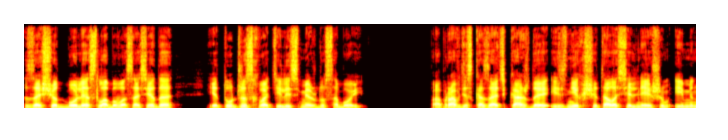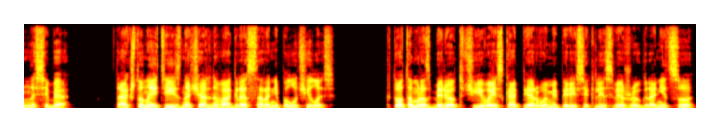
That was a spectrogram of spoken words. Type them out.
за счет более слабого соседа и тут же схватились между собой. По правде сказать, каждая из них считала сильнейшим именно себя, так что найти изначального агрессора не получилось. Кто там разберет, чьи войска первыми пересекли свежую границу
